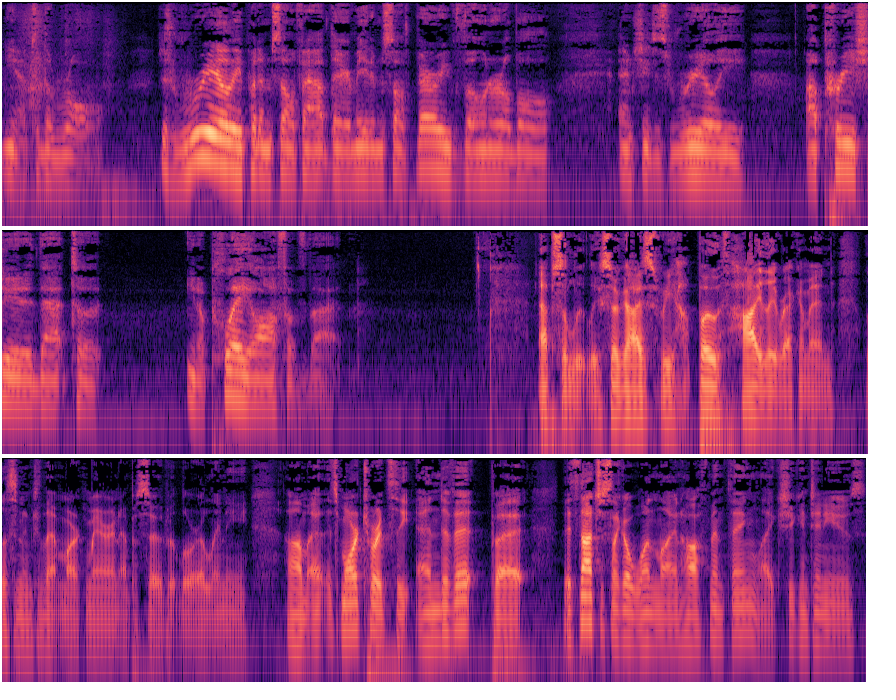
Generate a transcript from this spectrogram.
you know, to the role. Just really put himself out there, made himself very vulnerable, and she just really appreciated that to, you know, play off of that. Absolutely. So, guys, we both highly recommend listening to that Mark Maron episode with Laura Linney. Um, uh, it's more towards the end of it, but it's not just like a one-line Hoffman thing. Like she continues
